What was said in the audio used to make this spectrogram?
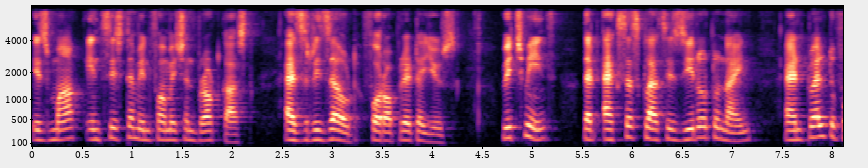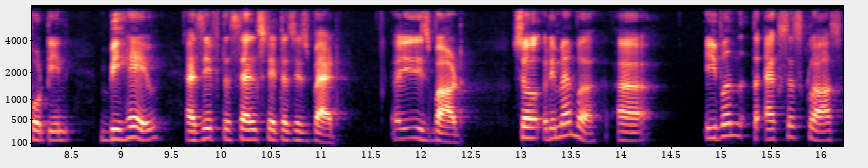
is marked in system information broadcast as reserved for operator use which means that access classes 0 to 9 and 12 to 14 behave as if the cell status is bad is barred. So remember uh, even the access class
